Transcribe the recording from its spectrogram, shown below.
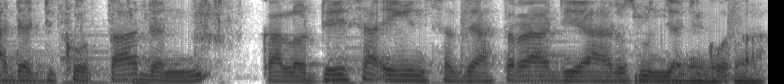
ada di kota dan kalau desa ingin sejahtera dia harus menjadi kota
